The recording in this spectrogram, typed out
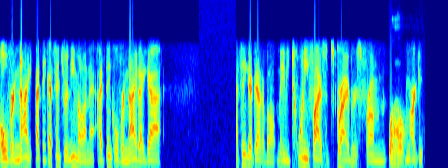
overnight, I think I sent you an email on that. I think overnight I got. I think I got about maybe 25 subscribers from Wow. markets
